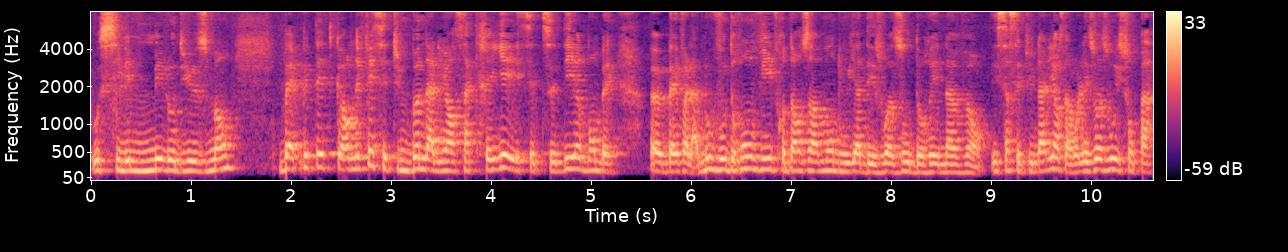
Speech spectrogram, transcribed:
aussi mélodieusement, ben, peut-être qu'en effet c'est une bonne alliance à créer, c'est de se dire bon ben, euh, ben voilà, nous voudrons vivre dans un monde où il y a des oiseaux dorénavant. Et ça c'est une alliance. Alors les oiseaux ils sont pas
